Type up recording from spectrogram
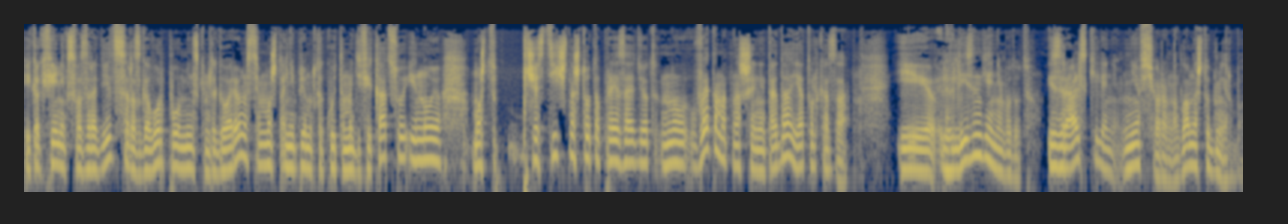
и как Феникс возродится, разговор по Минским договоренностям. Может, они примут какую-то модификацию иную, может, частично что-то произойдет. Но в этом отношении тогда я только за. И лизинги они будут. Израильские ли они? Мне все равно. Главное, чтобы мир был.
